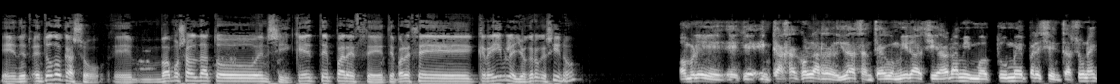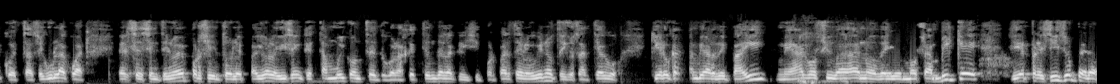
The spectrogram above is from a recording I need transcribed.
eh, de- en todo caso, eh, vamos al dato en sí. ¿Qué te parece? ¿Te parece creíble? Yo creo que sí, ¿no? Hombre, es que encaja con la realidad, Santiago. Mira, si ahora mismo tú me presentas una encuesta según la cual el 69% de los españoles dicen que están muy contentos con la gestión de la crisis por parte del gobierno, te digo, Santiago, quiero cambiar de país, me hago ciudadano de Mozambique, si es preciso, pero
